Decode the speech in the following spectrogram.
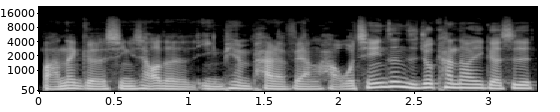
把那个行销的影片拍得非常好。我前一阵子就看到一个是，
